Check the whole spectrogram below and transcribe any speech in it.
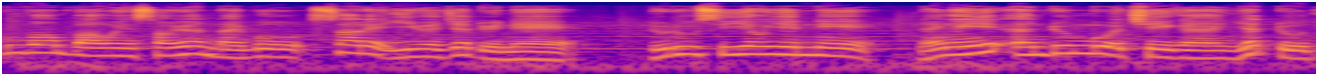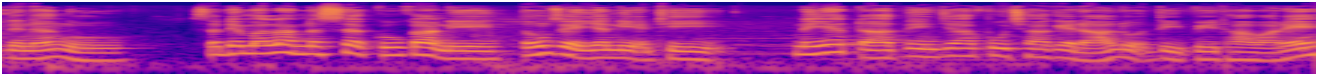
ပူးပေါင်းပါဝင်ဆောင်ရွက်နိုင်ဖို့စတဲ့ရည်ရွယ်ချက်တွေနဲ့လူလူစည်းရုံးရေးနှင့်နိုင်ငံရေးအန်တုမှုအခြေခံရက်တိုတင်နန်းကိုစက်တင်ဘာလ29ကနေ30ရက်နေ့အထိ နှစ်ရက်တာတင် जा ပို့ချခဲ့တာလို့အသိပေးထားပါတယ်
